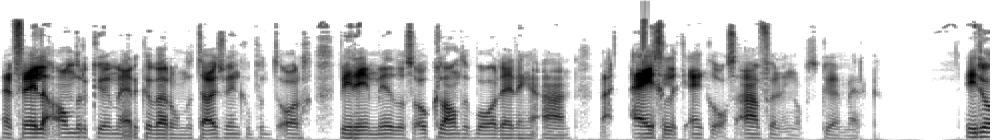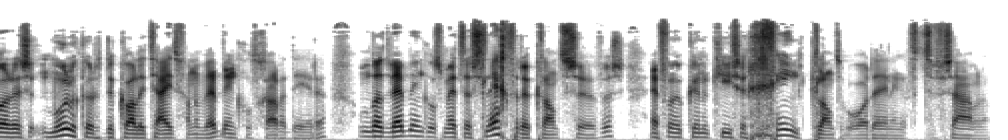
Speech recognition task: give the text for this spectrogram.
en vele andere keurmerken, waaronder thuiswinkel.org, bieden inmiddels ook klantenbeoordelingen aan, maar eigenlijk enkel als aanvulling op het keurmerk. Hierdoor is het moeilijker de kwaliteit van een webwinkel te garanderen, omdat webwinkels met een slechtere klantenservice ervoor kunnen kiezen geen klantenbeoordelingen te verzamelen.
